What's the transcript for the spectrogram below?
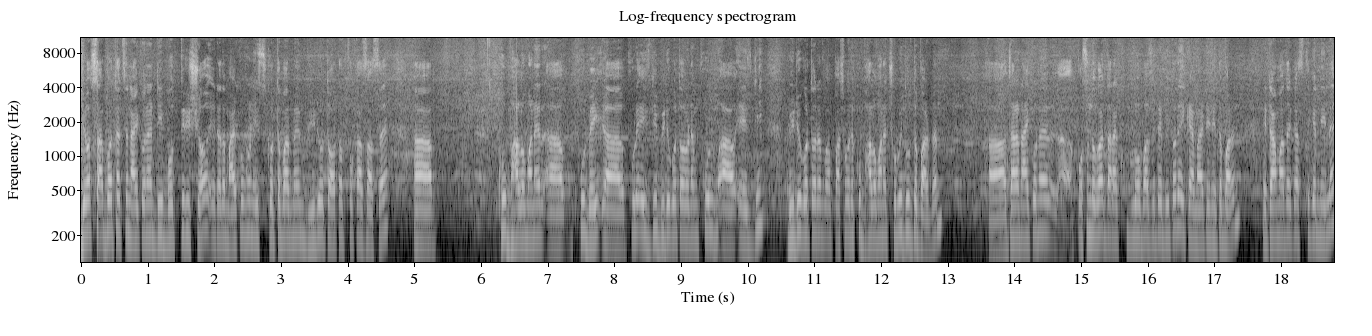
বিকজ তারপর থাকছে নাইকনের ডি বত্রিশশো, এটাতে মাইক্রোফোন ইউজ করতে পারবেন ভিডিওতে অটো ফোকাস আছে। খুব ভালো মানের ফুল ফুল এইচডি ভিডিও করতে পারবেন ফুল এইচডি ভিডিও করতে পারবেন পাশাপাশি খুব ভালো মানের ছবি তুলতে পারবেন। যারা নাইকনের পছন্দ করেন, তারা খুব লো বাজেটের ভিতরে এই ক্যামেরাটি নিতে পারেন। এটা আমাদের কাছ থেকে নিলে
